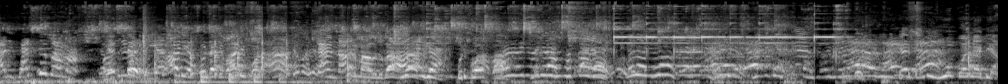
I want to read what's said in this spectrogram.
அடி சத்து மாமா? வாடியா, பொண்டாட்டி, வாடி. ஏன் நாலு மாவுது, வா. இப்படி போலாம், வா. பொண்டாட்டியா?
